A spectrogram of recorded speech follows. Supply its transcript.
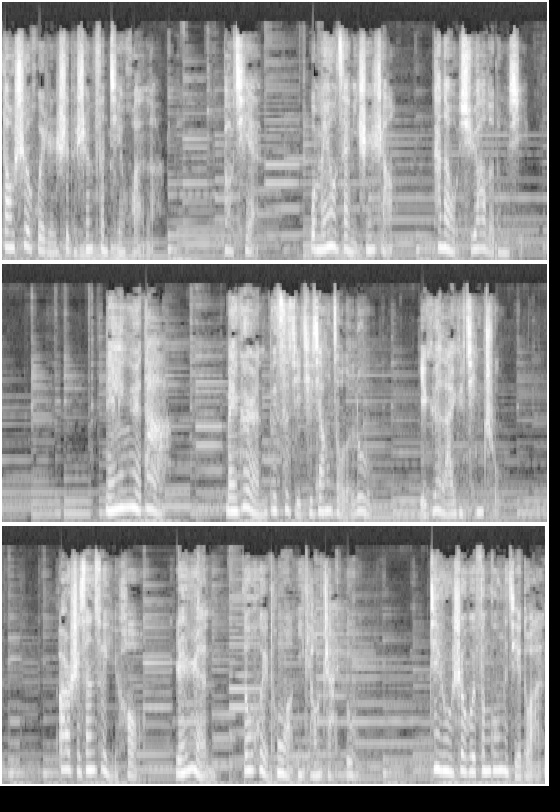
到社会人士的身份切换了。抱歉，我没有在你身上。看到我需要的东西。年龄越大，每个人对自己即将走的路也越来越清楚。二十三岁以后，人人都会通往一条窄路。进入社会分工的阶段，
